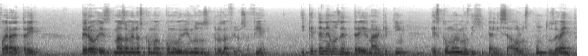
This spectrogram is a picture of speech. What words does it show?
fuera de trade, pero es más o menos como cómo vivimos nosotros la filosofía. ¿Y qué tenemos en trade marketing? Es cómo hemos digitalizado los puntos de venta.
